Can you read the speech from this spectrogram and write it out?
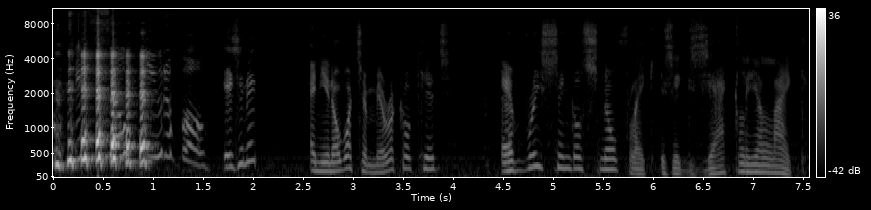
it's so beautiful. Isn't it? And you know what's a miracle, kids? Every single snowflake is exactly alike.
